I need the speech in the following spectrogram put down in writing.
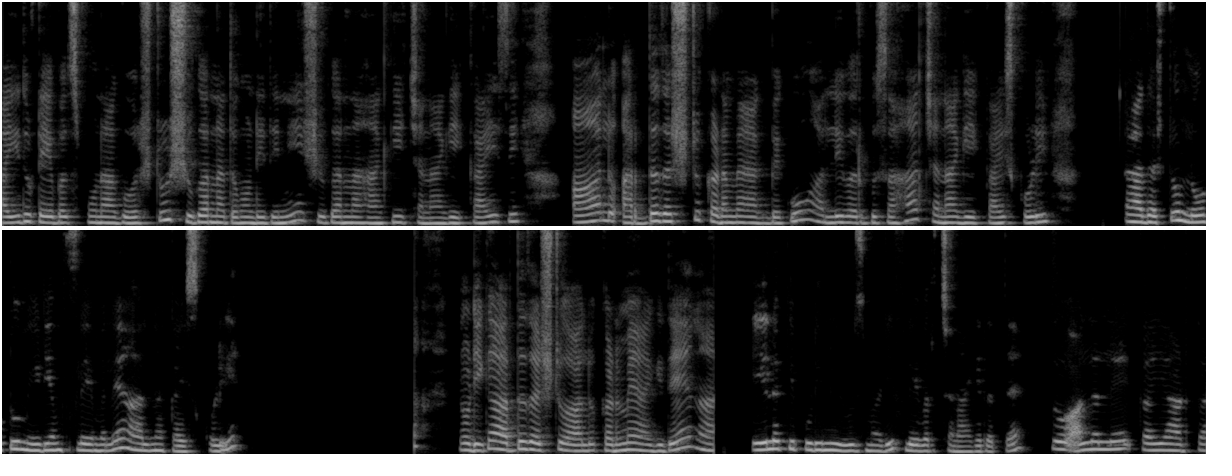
ಐದು ಟೇಬಲ್ ಸ್ಪೂನ್ ಆಗುವಷ್ಟು ಶುಗರ್ನ ತೊಗೊಂಡಿದ್ದೀನಿ. ಶುಗರ್ನ ಹಾಕಿ ಚೆನ್ನಾಗಿ ಕಾಯಿಸಿ, ಹಾಲು ಅರ್ಧದಷ್ಟು ಕಡಿಮೆ ಆಗಬೇಕು. ಅಲ್ಲಿವರೆಗೂ ಸಹ ಚೆನ್ನಾಗಿ ಕಾಯಿಸ್ಕೊಳ್ಳಿ. ಆದಷ್ಟು ಲೋ ಟು ಮೀಡಿಯಮ್ ಫ್ಲೇಮಲ್ಲೇ ಹಾಲನ್ನ ಕಾಯಿಸ್ಕೊಳ್ಳಿ. ನೋಡಿ, ಈಗ ಅರ್ಧದಷ್ಟು ಹಾಲು ಕಡಿಮೆ ಆಗಿದೆ. ನಾನು ಏಲಕ್ಕಿ ಪುಡಿನೂ ಯೂಸ್ ಮಾಡಿ ಫ್ಲೇವರ್ ಚೆನ್ನಾಗಿರುತ್ತೆ. ಸೊ ಅಲ್ಲಲ್ಲೇ ಕೈ ಆಡ್ತಾ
